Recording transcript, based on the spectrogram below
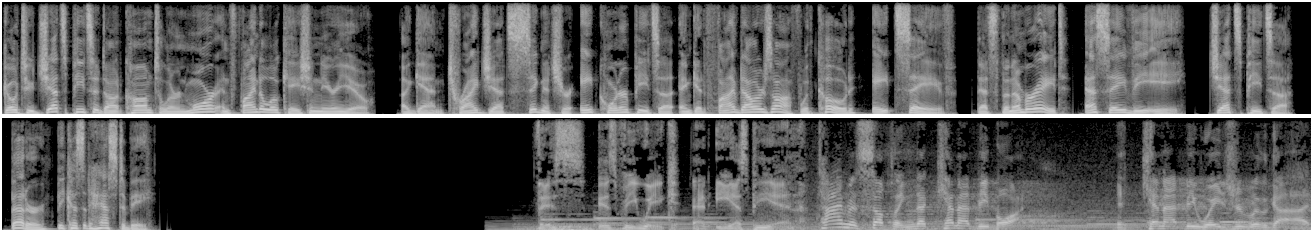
Go to jetspizza.com to learn more and find a location near you. Again, try Jet's signature eight corner pizza and get $5 off with code 8SAVE. That's the number eight, S A V E. Jet's Pizza. Better because it has to be. This is V Week at ESPN. Time is something that cannot be bought. It cannot be wagered with God,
